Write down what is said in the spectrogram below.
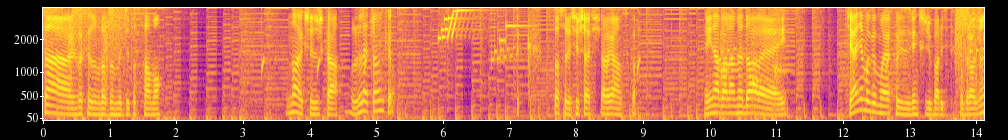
Tak, za każdym razem będzie to samo. No i księżyczka, leczonko. Tyk, 146, elegancko. I nawalamy dalej. Czy ja nie mogę mu jakoś zwiększyć bardziej tych obrażeń?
